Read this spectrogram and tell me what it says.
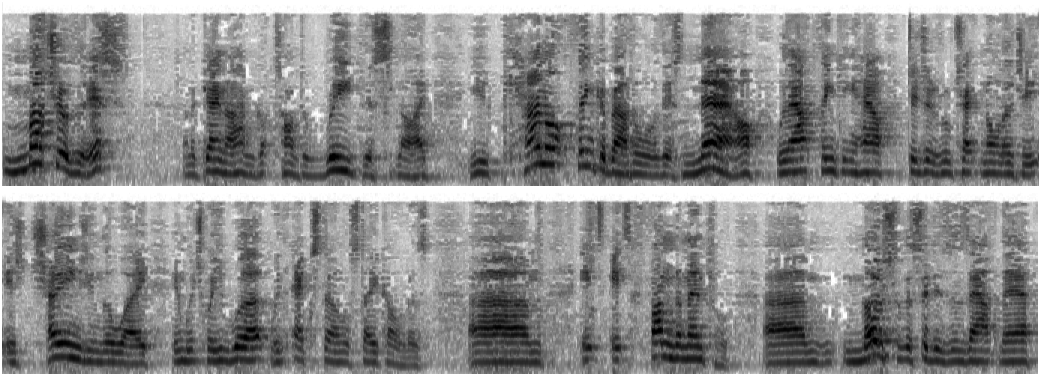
much of this, and again I haven't got time to read this slide, you cannot think about all of this now without thinking how digital technology is changing the way in which we work with external stakeholders. Um, it's, it's, fundamental. Um, most of the citizens out there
